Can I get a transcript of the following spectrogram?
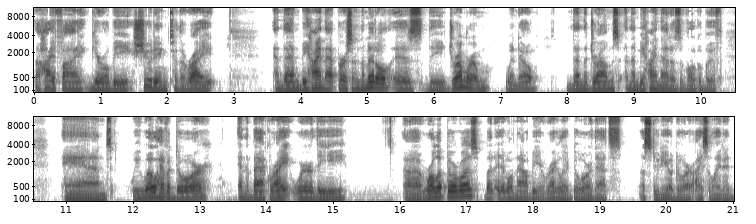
the hi-fi gear will be shooting to the right. And then behind that person in the middle is the drum room window then the drums, and then behind that is a vocal booth. And we will have a door in the back right where the uh, roll-up door was, but it will now be a regular door that's a studio door isolated.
